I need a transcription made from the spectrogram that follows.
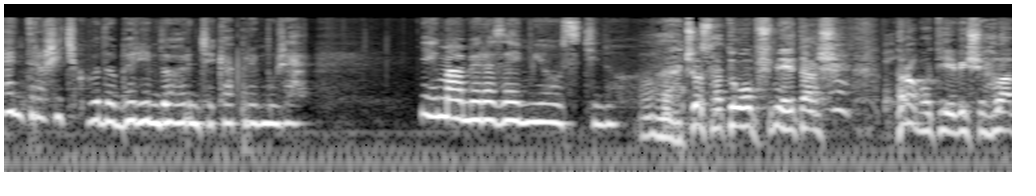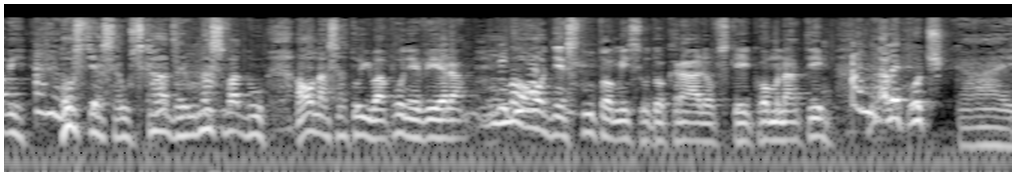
Len trošičku odoberiem do hrnčeka pre muža. Nech máme raz aj my hostinu. Čo sa tu obšmietaš? Roboty je vyše hlavy. Hostia sa už schádzajú na svadbu a ona sa tu iba poneviera. No, odnes túto misu do kráľovskej komnaty. Ale počkaj,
